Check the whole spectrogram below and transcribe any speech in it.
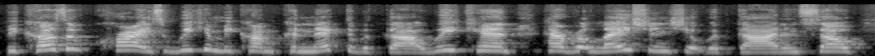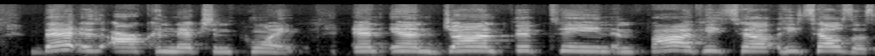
Because of Christ, we can become connected with God. We can have relationship with God. And so that is our connection point. And in John 15 and 5, he tell he tells us,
